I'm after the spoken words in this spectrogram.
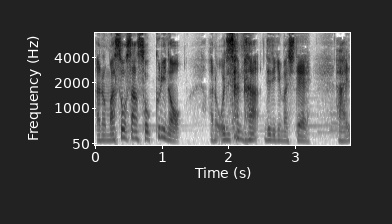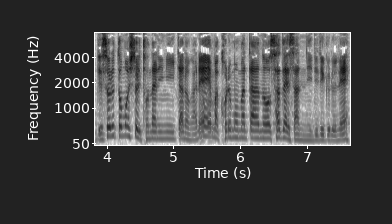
あの、マスオさんそっくりの、あの、おじさんが出てきまして、はい。で、それともう一人隣にいたのがね、まあ、これもまたあの、サザエさんに出てくるね、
